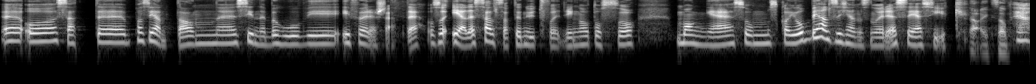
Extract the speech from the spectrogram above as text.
eh, og setter pasientene sine behov i, i førersetet. Og så er det selvsagt en utfordring at også mange som skal jobbe i helsetjenesten vår, er syke. Ja, ikke sant. Ja.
